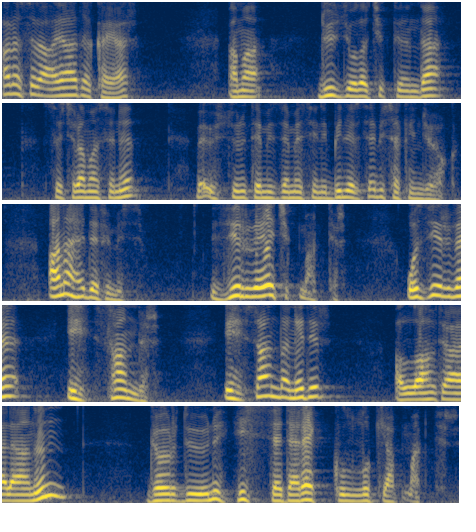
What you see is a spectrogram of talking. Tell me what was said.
Ara sıra ayağa da kayar. Ama düz yola çıktığında sıçramasını ve üstünü temizlemesini bilirse bir sakınca yok. Ana hedefimiz zirveye çıkmaktır. O zirve ihsandır. İhsan da nedir? Allahu Teala'nın gördüğünü hissederek kulluk yapmaktır.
